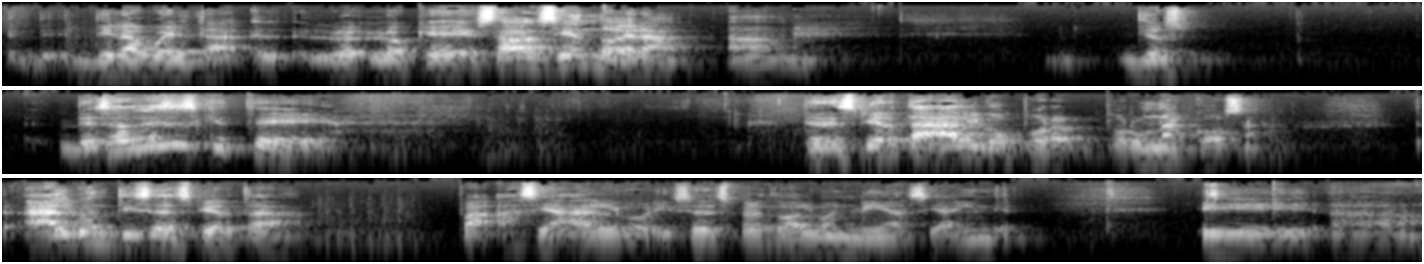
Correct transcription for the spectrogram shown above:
di la vuelta. Lo, lo que estaba haciendo era... um, Dios... De esas veces que te... Te despierta algo por, por una cosa. Algo en ti se despierta hacia algo y se despertó algo en mí hacia India. Y, ah,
